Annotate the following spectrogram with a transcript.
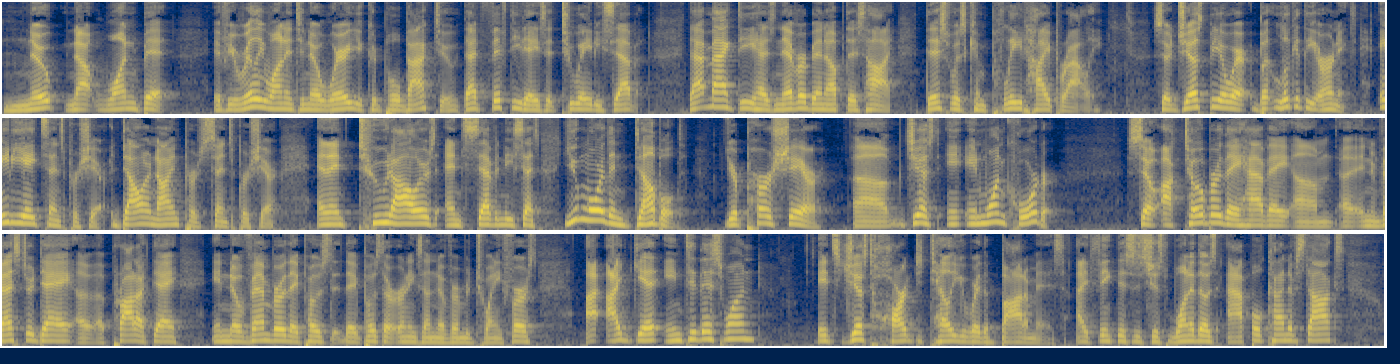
Nope, not one bit. If you really wanted to know where you could pull back to, that 50 days at 287. That MACD has never been up this high. This was complete hype rally. So just be aware. But look at the earnings 88 cents per share, $1.09 per cents per share, and then $2.70. You more than doubled your per share uh, just in, in, one quarter. So October they have a um, an investor day, a, a, product day. In November they post they post their earnings on November 21st. I, I get into this one. It's just hard to tell you where the bottom is. I think this is just one of those Apple kind of stocks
